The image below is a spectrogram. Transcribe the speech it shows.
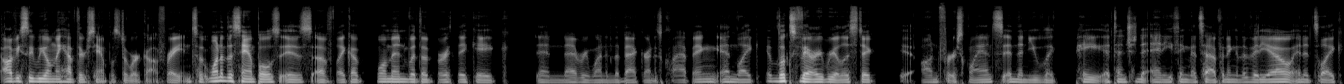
obviously, we only have their samples to work off, right? And so one of the samples is of like a woman with a birthday cake and everyone in the background is clapping and like it looks very realistic eh, on first glance and then you like pay attention to anything that's happening in the video and it's like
